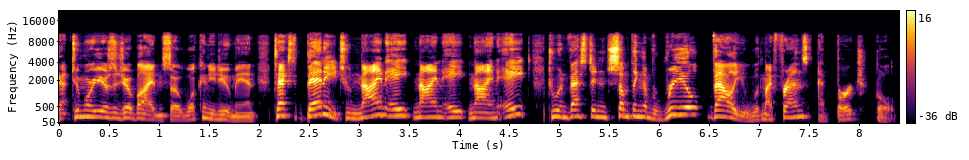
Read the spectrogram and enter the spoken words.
got two more years of Joe Biden, so what can you do, man? Text Benny to 989898 to invest in something of real value with my friends at Birch Gold.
